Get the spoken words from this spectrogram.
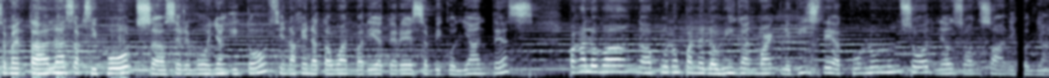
Samantala, saksi po sa seremonyang ito, sina Kinatawan Maria Teresa Bicolyantes, pangalawang ah, punong panlalawigan Mark Leviste at punong lungsod Nelson Sani Colyantes.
